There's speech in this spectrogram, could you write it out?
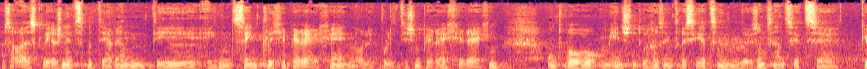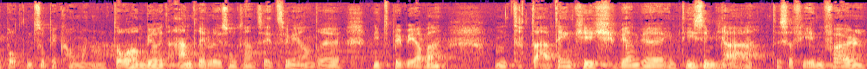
also alles Querschnittsmaterien, die in sämtliche Bereiche, in alle politischen Bereiche reichen und wo Menschen durchaus interessiert sind, Lösungsansätze geboten zu bekommen. Und da haben wir halt andere Lösungsansätze wie andere Mitbewerber. Und da denke ich, werden wir in diesem Jahr das auf jeden Fall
